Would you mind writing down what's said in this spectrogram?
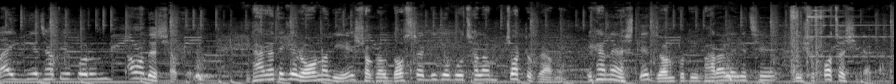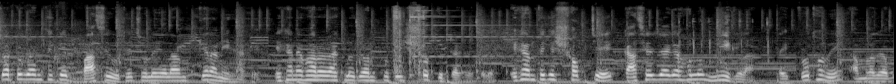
লাইক দিয়ে ঝাঁপিয়ে পড়ুন আমাদের সাথে। ঢাকা থেকে রওনা দিয়ে সকাল দশটার দিকে পৌঁছালাম চট্টগ্রামে। এখানে আসতে জনপ্রতি ভাড়া লেগেছে দুইশো পঁচাশি টাকা। চট্টগ্রাম থেকে বাসে উঠে চলে এলাম কেরানীঘাটে এখানে ভাড়া রাখল জনপ্রতি সত্তর টাকা করে। এখান থেকে সবচেয়ে কাছের জায়গা হলো মেঘলা। তাই প্রথমে আমরা যাব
